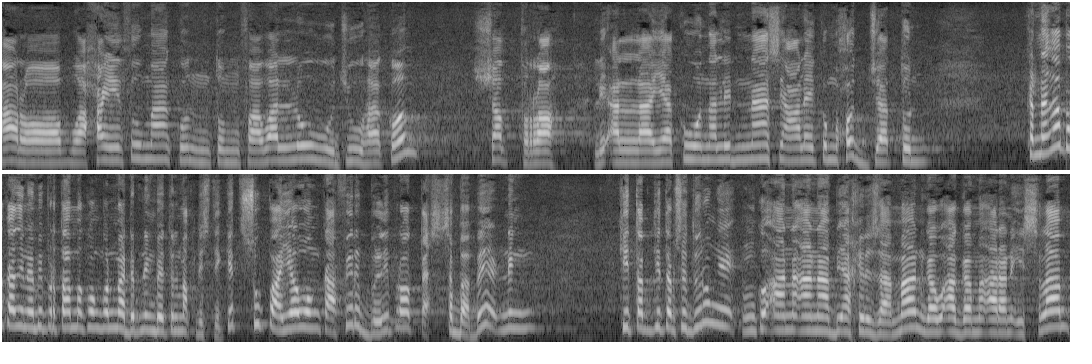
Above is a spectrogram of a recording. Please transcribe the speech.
haram wa haitsu ma kuntum fawallu wujuhakum syatrah li alla yakuna linnasi alaikum hujjatun. Kenapa kali Nabi pertama kongkon madep ning Baitul Maqdis dikit? Supaya wong kafir beli protes. Sebabnya ning kitab-kitab sedurunge engko anak-anak Nabi akhir zaman gawa agama aran Islam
